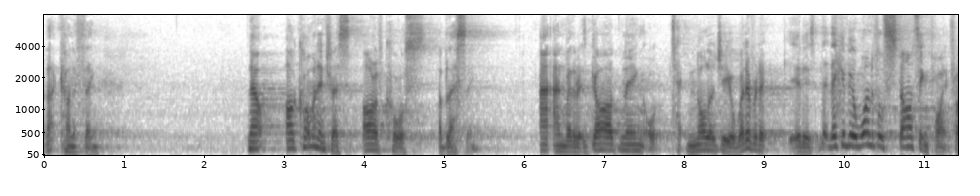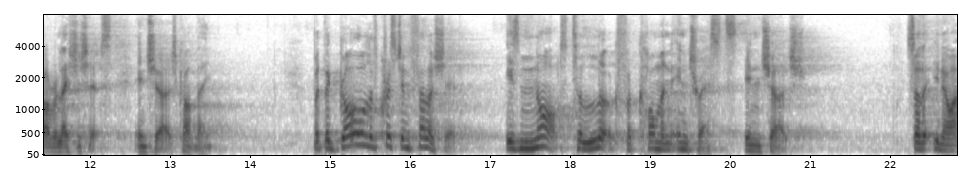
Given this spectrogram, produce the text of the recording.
that kind of thing. Now, our common interests are, of course, a blessing. And whether it's gardening or technology or whatever it is, they can be a wonderful starting point for our relationships in church, can't they? But the goal of Christian fellowship is not to look for common interests in church. So that, you know,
